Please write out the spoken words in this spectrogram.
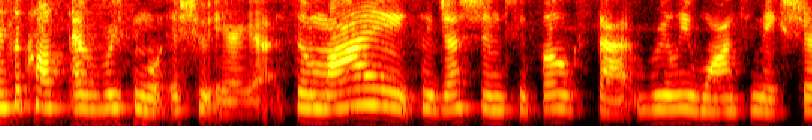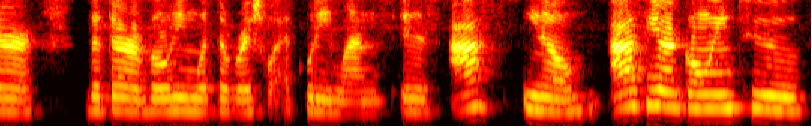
it's across every single issue area. So my suggestion to folks that really want to make sure that they're voting with the racial equity lens is ask you know as you're going to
